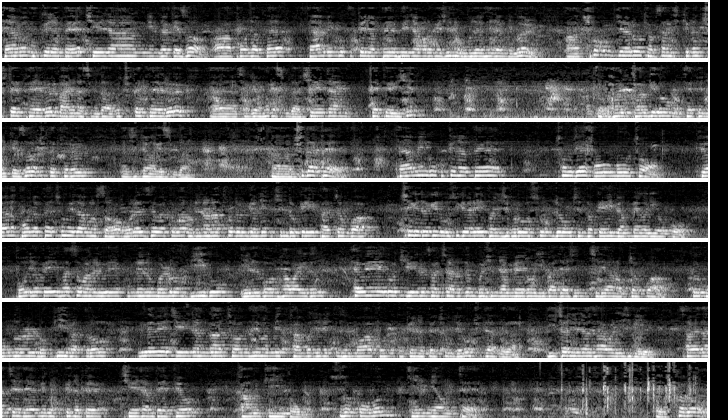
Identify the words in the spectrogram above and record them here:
대한민국 국견협회 지회장님들께서 아, 본협회 대한민국 국견협회 회장으로 계시는 우무정 회장님을 아, 총재로 격상시키는 추대패를 마련했습니다. 그 추대패를 아, 증정하겠습니다. 지회장 대표이신 그 강- 강기동 대표님께서 추대패를 아, 증정하겠습니다. 아, 추대패 대한민국 국견협회 총재 우무총 귀하는 본협회 총회장으로서 오랜 세월 동안 우리나라 토종견인 진돗개의 발전과 체계적인 우수견의 번식으로 순종 진돗개의 명명을 이었고 본협회의 활성화를 위해 국내는 물론 미국, 일본, 하와이 등 해외에도 지회를 설치하는 등 무신장면으로 이바지하신 지대한 업적과 그 공로를 높이 받도록 국내외 지회장과 전 회원 및 간부진의 뜻을 모아 본 국견협회 총재로 추대합니다. 2001년 4월 22일 사회단체 대한민국 국견협회 지회장 대표 강기동, 수석고문 김명태. 네, 축하로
